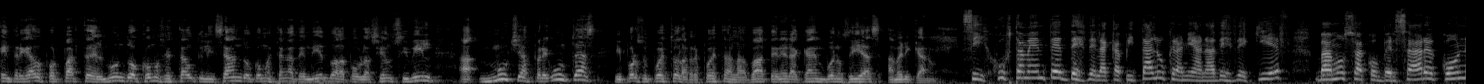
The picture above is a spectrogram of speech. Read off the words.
entregados por parte del mundo, cómo se está utilizando, cómo están atendiendo a la población civil, a muchas preguntas y por supuesto las respuestas las va a tener acá en Buenos Días Americano. Sí, justamente desde la capital ucraniana, desde Kiev, vamos a conversar con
